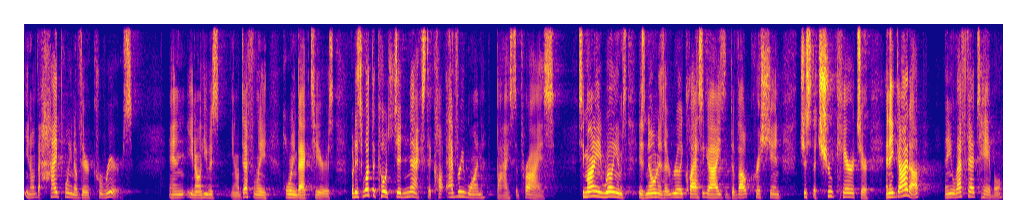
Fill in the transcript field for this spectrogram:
you know, the high point of their careers. And, you know, he was, you know, definitely holding back tears. But it's what the coach did next that caught everyone by surprise. See, Monty Williams is known as a really classy guy. He's a devout Christian, just a true character. And he got up and he left that table.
